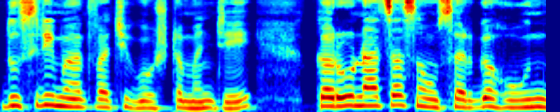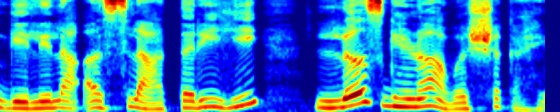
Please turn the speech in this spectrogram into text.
दुसरी महत्वाची गोष्ट म्हणजे करोनाचा संसर्ग होऊन गेलेला असला तरीही लस घेणं आवश्यक आहे.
